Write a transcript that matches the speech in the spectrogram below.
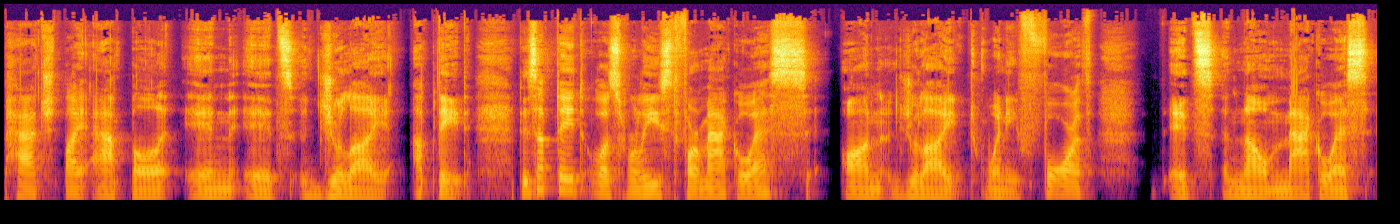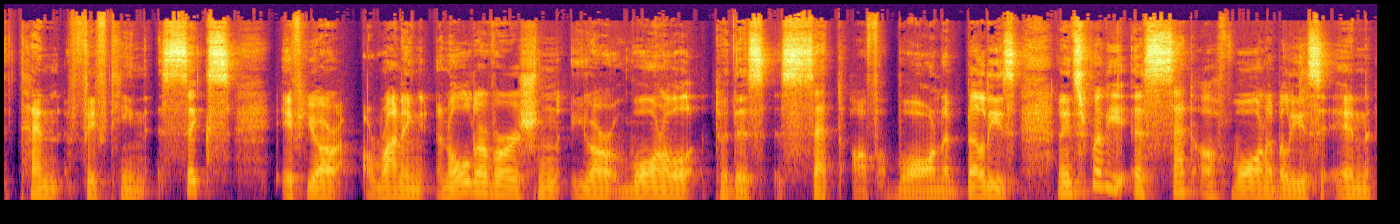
patched by Apple in its July update. This update was released for macOS on July 24th. It's now macOS 10.15.6. If you're running an older version, you're vulnerable to this set of vulnerabilities. And it's really a set of vulnerabilities in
